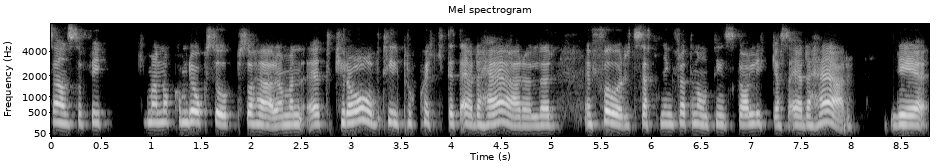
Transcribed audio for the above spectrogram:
Sen så fick man, kom det också upp så här, ja, men ett krav till projektet är det här eller en förutsättning för att någonting ska lyckas är det här. Det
